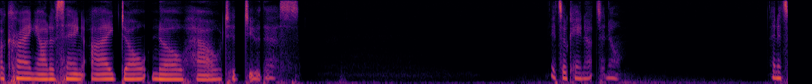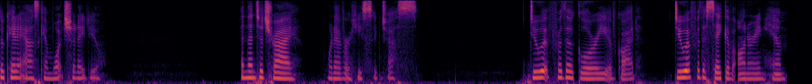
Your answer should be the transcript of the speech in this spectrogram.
a crying out of saying, I don't know how to do this. It's okay not to know. And it's okay to ask Him, What should I do? And then to try whatever He suggests. Do it for the glory of God, do it for the sake of honoring Him.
